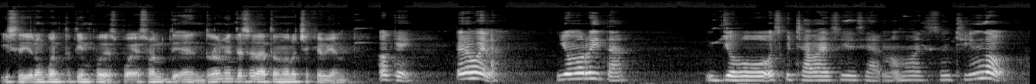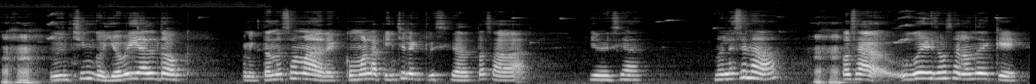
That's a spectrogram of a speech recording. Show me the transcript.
y se dieron cuenta tiempo después. De- Realmente ese dato no lo chequé bien. Ok. Pero bueno, yo morrita, yo escuchaba eso y decía, no mames, es un chingo. Ajá. Es un chingo. Yo veía al doc conectando esa madre, cómo la pinche electricidad pasaba. Yo decía, ¿no le hace nada? Ajá. O sea, güey, estamos hablando de que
